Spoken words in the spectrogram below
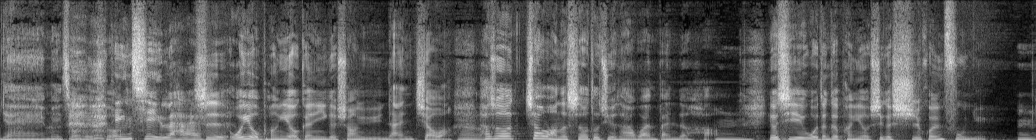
耶没错没错，听起来。是我有朋友跟一个双鱼男交往，嗯、他说交往的时候都觉得他万般的好，嗯，尤其我那个朋友是个失婚妇女，嗯，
